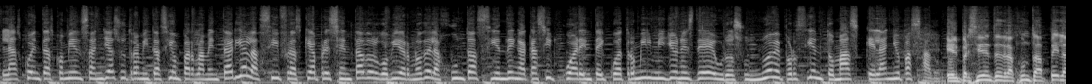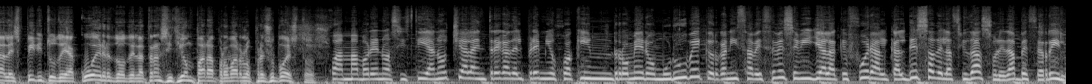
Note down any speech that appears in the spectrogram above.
Las cuentas comienzan ya su tramitación parlamentaria. Las cifras que ha presentado el Gobierno de la Junta ascienden a casi 44.000 millones de euros, un 9% más que el año pasado. El presidente de la Junta apela al espíritu de acuerdo de la transición para aprobar los presupuestos. Juanma Moreno asistía anoche a la entrega del premio Joaquín Romero Murube que organiza BCB Sevilla, la que fuera alcaldesa de la ciudad, Soledad Becerril.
